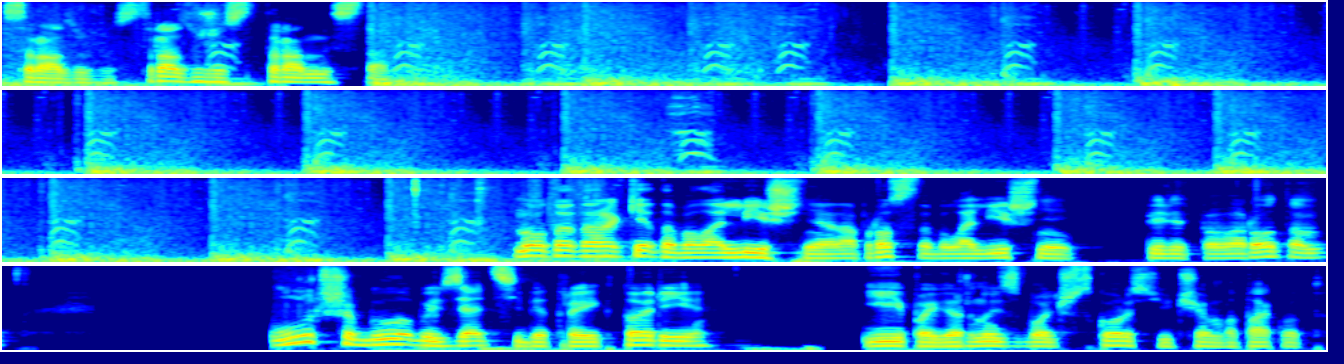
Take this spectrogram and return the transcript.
Сразу же, сразу же странный старт. Ну вот эта ракета была лишняя, она просто была лишней перед поворотом. Лучше было бы взять себе траектории и повернуть с большей скоростью, чем вот так вот.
